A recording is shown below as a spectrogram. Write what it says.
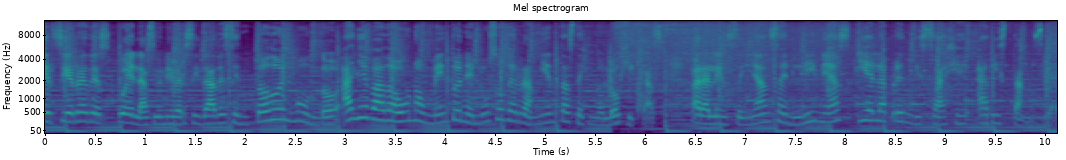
El cierre de escuelas y universidades en todo el mundo ha llevado a un aumento en el uso de herramientas tecnológicas para la enseñanza en líneas y el aprendizaje a distancia.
